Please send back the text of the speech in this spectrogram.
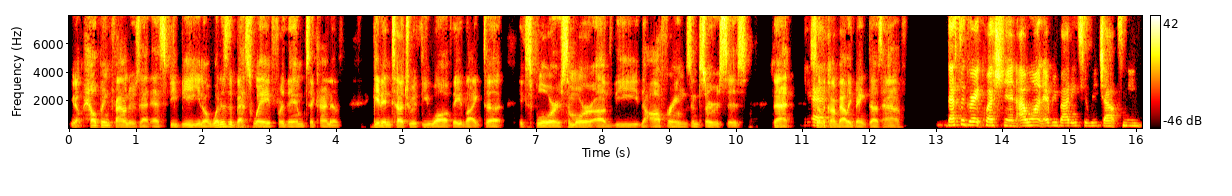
you know, helping founders at SVB, you know, what is the best way for them to kind of get in touch with you all if they'd like to explore some more of the the offerings and services that yeah. Silicon Valley Bank does have? That's a great question. I want everybody to reach out to me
